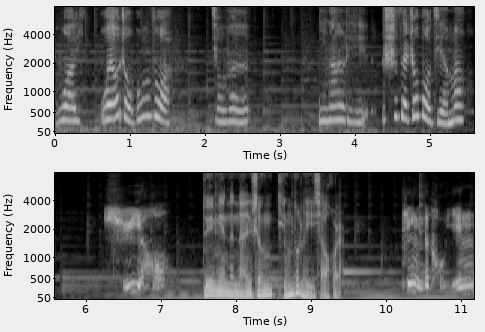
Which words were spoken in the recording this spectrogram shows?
我我要找工作，请问，你那里是在招保洁吗？徐瑶，对面的男生停顿了一小会儿，听你的口音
